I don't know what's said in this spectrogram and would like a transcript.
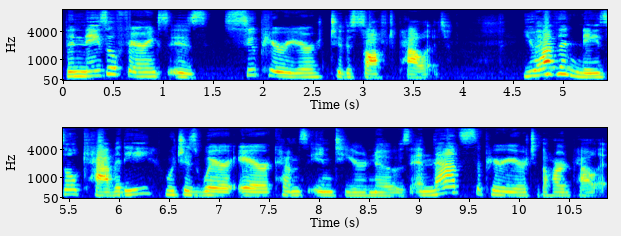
The nasopharynx is superior to the soft palate. You have the nasal cavity, which is where air comes into your nose, and that's superior to the hard palate.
